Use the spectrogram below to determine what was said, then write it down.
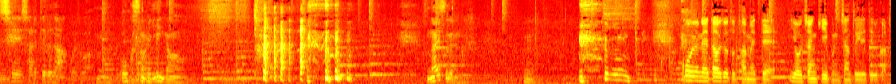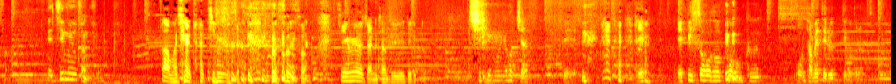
成されてるなこうん。奥さんいいな。ナイスだよね。うん。こういうネタをちょっと貯めてようちゃんキープにちゃんと入れてるからさ。えチームようちゃんでしょ？あ間違えた。チームようちゃん。そうそうそう。チームようちゃんにちゃんと入れてるかられチームようちゃんってえエピソードトークを貯めてるってことなんですか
